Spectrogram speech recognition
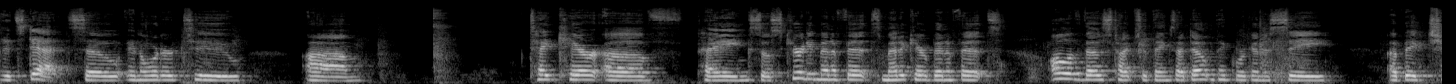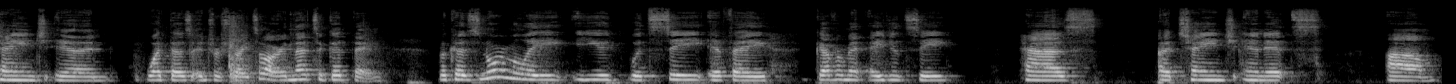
its debt. So, in order to um, take care of paying Social Security benefits, Medicare benefits, all of those types of things, I don't think we're going to see a big change in what those interest rates are. And that's a good thing because normally you would see if a government agency has a change in its um,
